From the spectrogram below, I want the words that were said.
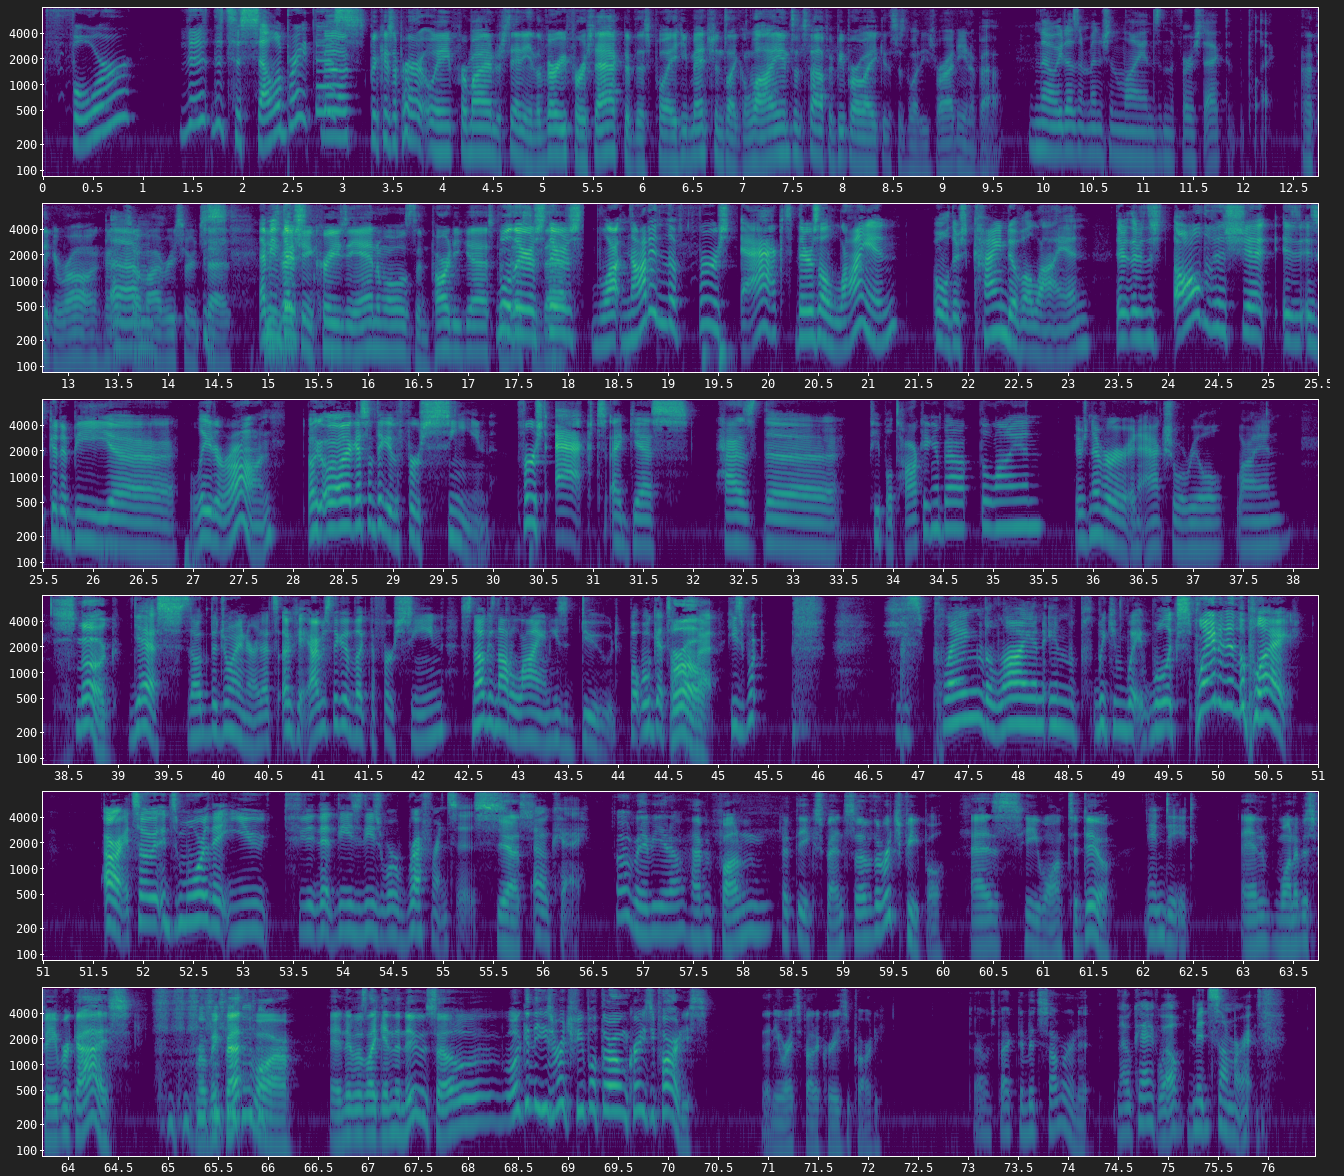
for the, the to celebrate this? No, because apparently, from my understanding, in the very first act of this play, he mentions like lions and stuff, and people are like, "This is what he's writing about." No, he doesn't mention lions in the first act of the play. I think you're wrong. That's Um, what my research says. I mean, he's there's- mentioning crazy animals and party guests. Well, there's there's lot not in the first act. There's a lion. Well, there's kind of a lion. There, there's all of this shit is is gonna be uh later on. Like, oh, I guess I'm thinking of the first scene. First act, I guess, has the people talking about the lion. There's never an actual real lion. Snug. Yes, Snug the Joiner. That's okay. I was thinking of like the first scene. Snug is not a lion; he's a dude. But we'll get to all that. He's? He's playing the lion in the. We can wait. We'll explain it in the play. All right. So it's more that you that these these were references. Yes. Okay. Oh, maybe you know, having fun at the expense of the rich people, as he wants to do. Indeed. And one of his favorite guys for him, and it was like in the news. So look at these rich people throwing crazy parties. Then he writes about a crazy party. So I was back to midsummer in it. Okay. Well, midsummer it.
